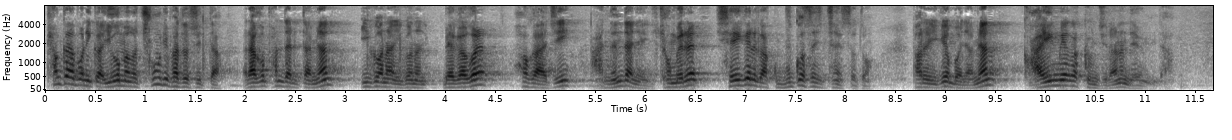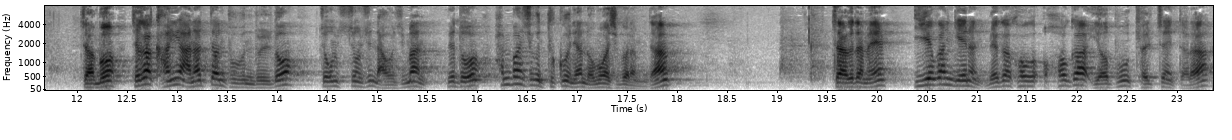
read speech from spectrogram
평가해 보니까 이것만 충분히 받을 수 있다라고 판단했다면 이거나 이거는 매각을 허가하지 않는다는 얘기. 경매를 세 개를 갖고 묶어서 신청했어도 바로 이게 뭐냐면 과잉 매각 금지라는 내용입니다. 자, 뭐 제가 강의 안 했던 부분들도 조금씩 조금씩 나오지만 그래도 한 번씩은 듣고 그냥 넘어가시 기 바랍니다. 자, 그 다음에 이해관계에는 매각 허가 여부 결정에 따라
